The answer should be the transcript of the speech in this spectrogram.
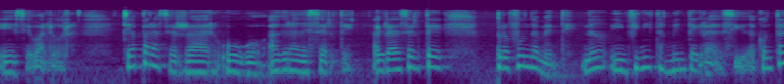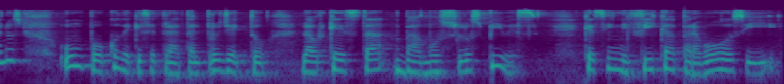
ese valor. Ya para cerrar, Hugo, agradecerte, agradecerte profundamente, ¿no? infinitamente agradecida. Contanos un poco de qué se trata el proyecto La Orquesta Vamos los Pibes. ¿Qué significa para vos y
